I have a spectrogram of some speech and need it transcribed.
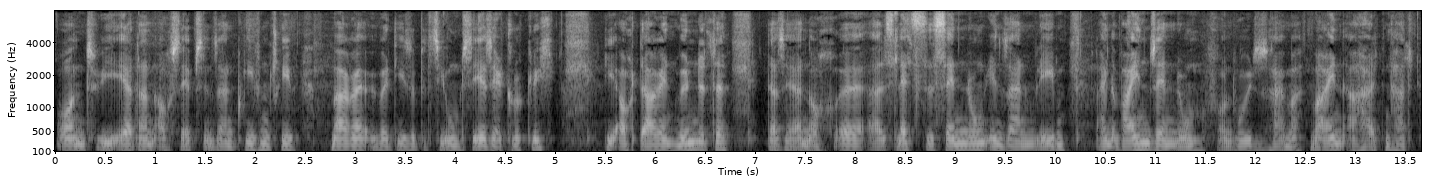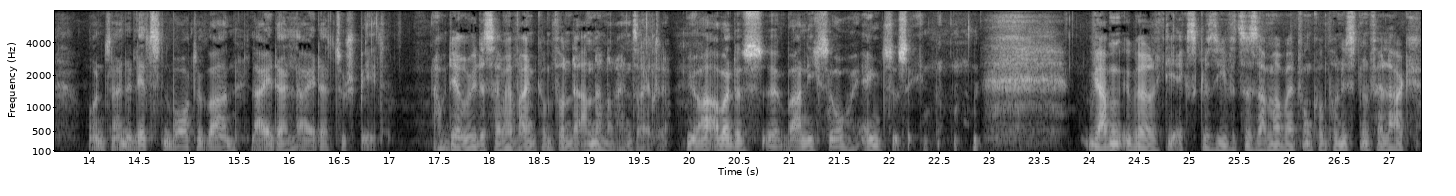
und wie er dann auch selbst in seinen Briefen schrieb, war er über diese Beziehung sehr, sehr glücklich, die auch darin mündete, dass er noch äh, als letzte Sendung in seinem Leben eine Weinsendung von Rüdesheimer Wein erhalten hat und seine letzten Worte waren leider, leider zu spät. Aber der Rüdesheimer Wein kommt von der anderen Rheinseite. Ja, aber das äh, war nicht so eng zu sehen. Wir haben über die exklusive Zusammenarbeit von Komponisten und Verlag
